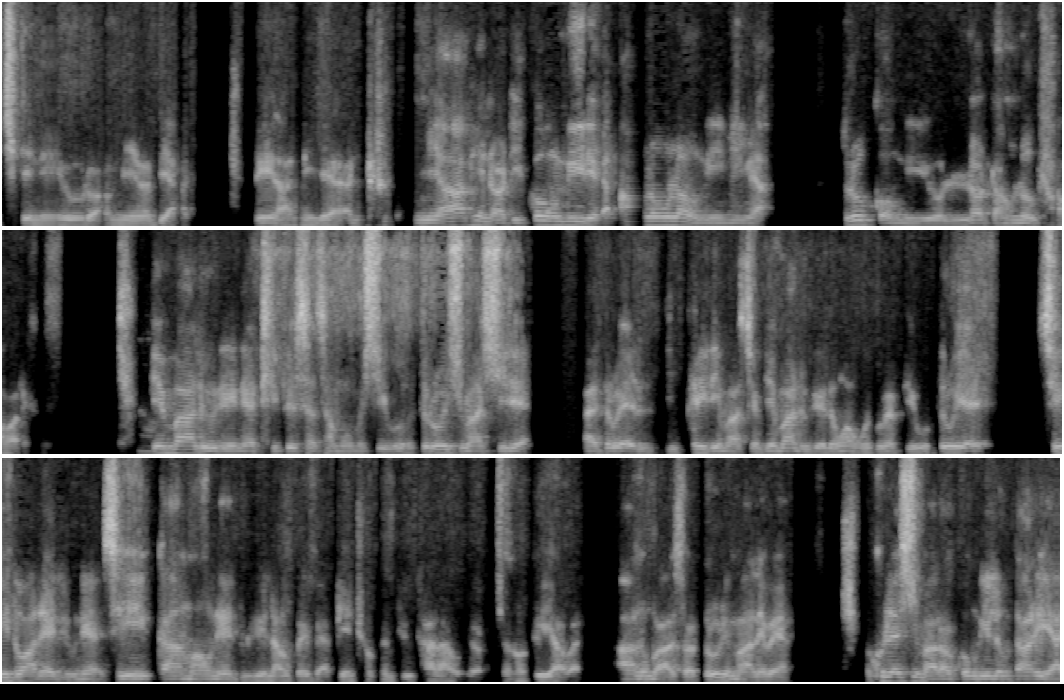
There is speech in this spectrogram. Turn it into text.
အခြေအနေကိုတော့အမြင်မပြပေးလာနေကြအများအဖြစ်တော့ဒီကုမ္ပဏီတွေအားလုံးလောက်နေနေကသူတို့ကုမ္ပဏီကို lockdown လုပ်ထားပါတယ်ပြင်ပလူတွေနဲ့ထိတွေ့ဆက်ဆံမှုမရှိဘူးသူတို့ရှိမှရှိတဲ့အဲသူတို့ရဲ့ဒီ page တွေမှာဆိုပြင်ပလူတွေလုံးဝဝင်ခွင့်မပြုဘူးသူတို့ရဲ့ဈေးသွားတဲ့လူနဲ့ဈေးကားမောင်းတဲ့လူတွေလောက်ပဲပဲအပြင်ထုတ်ခွင့်ပြုထားတာကိုကျွန်တော်တွေ့ရပါတယ်အားလုံးပါဆိုတော့သူတို့တွေမှာလည်းပဲအခုလက်ရှိမှာတော့ကုမ္ပဏီလုပ်သားတွေက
